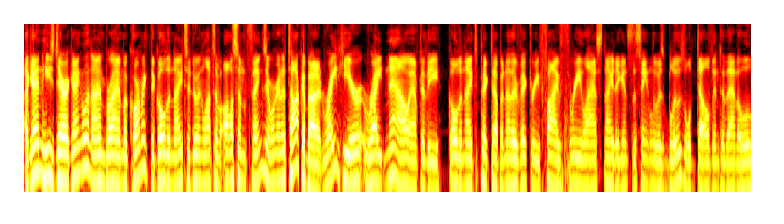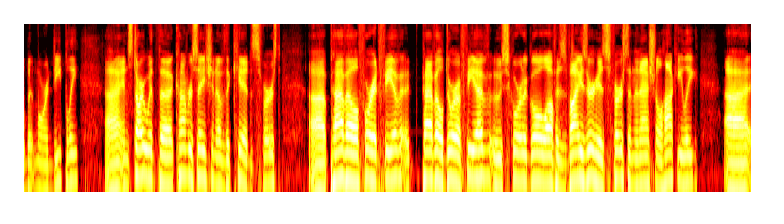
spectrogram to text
Again, he's Deryk Engelland. I'm Brian McCormack. The Golden Knights are doing lots of awesome things, and we're going to talk about it right here, right now, after the Golden Knights picked up another victory 5 3 last night against the St. Louis Blues. We'll delve into that a little bit more deeply uh, and start with the conversation of the kids. First, uh, Pavel Forefiev, Pavel Dorofeyev, who scored a goal off his visor, his first in the National Hockey League. Uh,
